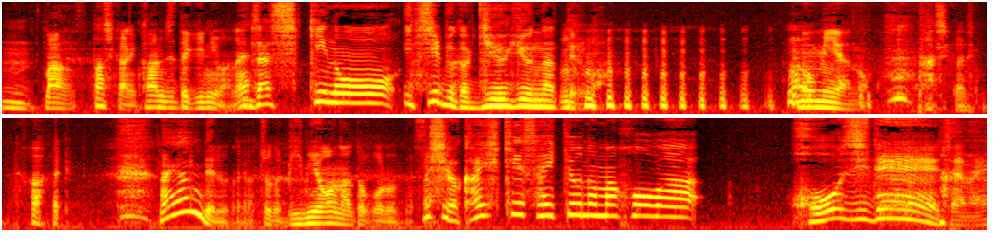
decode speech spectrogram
んまあ確かに漢字的にはね。座敷の一部がぎゅうぎゅうになってるわ。飲み屋の。確かに。はい。悩んでるのよ。ちょっと微妙なところですむ。しろ回避系最強の魔法は、法事でーじゃない？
